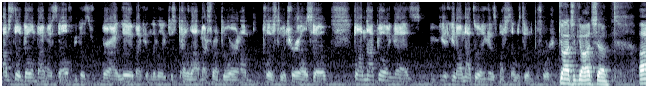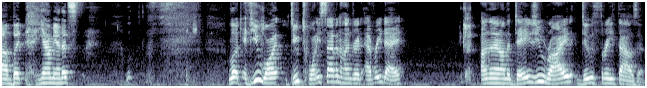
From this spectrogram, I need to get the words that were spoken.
I'm still going by myself because where I live, I can literally just pedal out my front door and I'm close to a trail. So, but I'm not going as you know, I'm not doing as much as I was doing it before. Gotcha, gotcha. Um, but yeah, man, that's. Look, if you want, do 2,700 every day. Okay. And then on the days you ride, do 3,000.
